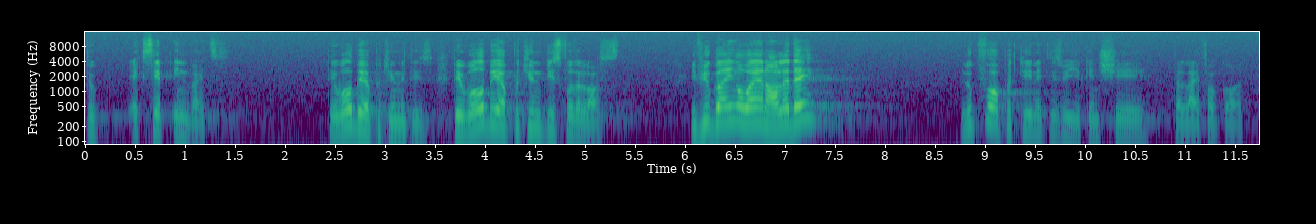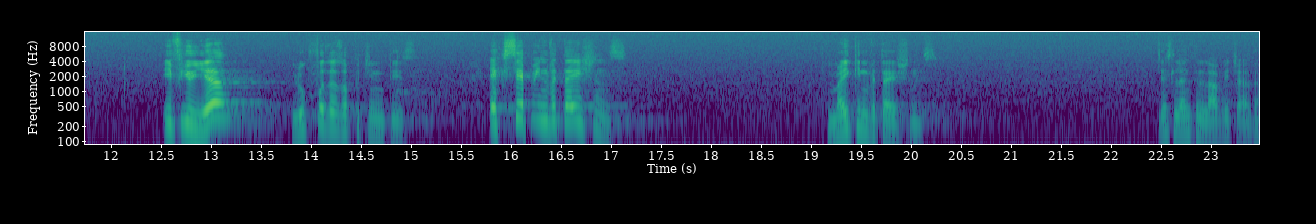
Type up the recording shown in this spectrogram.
to accept invites. There will be opportunities. There will be opportunities for the lost. If you're going away on holiday, look for opportunities where you can share the life of God. If you're here, look for those opportunities. Accept invitations. Make invitations. Just learn to love each other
